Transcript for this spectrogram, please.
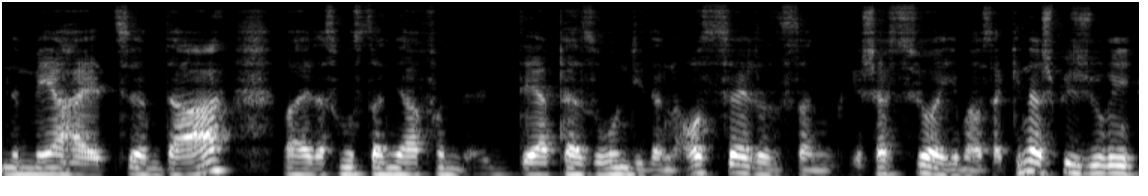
eine Mehrheit ähm, da, weil das muss dann ja von der Person, die dann auszählt, das ist dann Geschäftsführer, jemand aus der Kinderspieljury,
